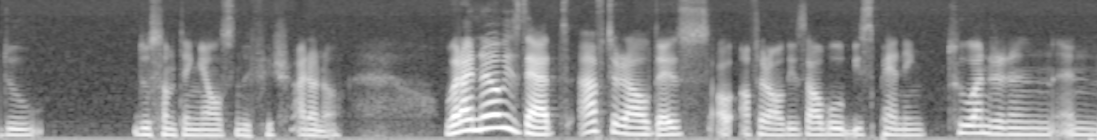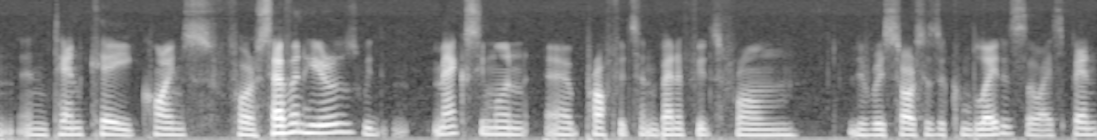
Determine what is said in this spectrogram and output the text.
do do something else in the future. I don't know. What I know is that after all this after all this I will be spending 210k coins for seven heroes with maximum uh, profits and benefits from the resources accumulated. So I spend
